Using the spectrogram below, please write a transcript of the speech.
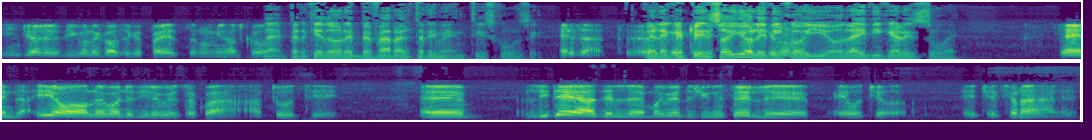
in genere dico le cose che penso, non mi nascondo. Beh, perché dovrebbe fare altrimenti, scusi. Esatto. Quelle che penso io le dico io, lei dica le sue. Senta, io le voglio dire questo qua a tutti. Eh, l'idea del Movimento 5 Stelle è eccezionale,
